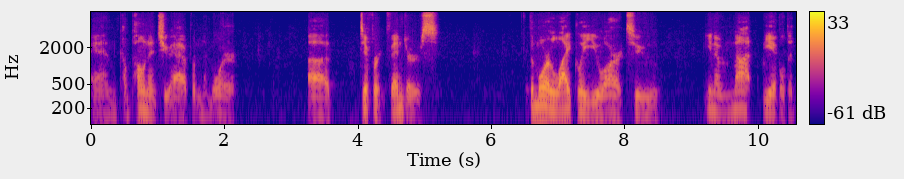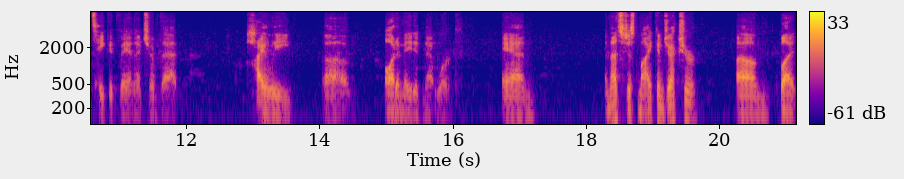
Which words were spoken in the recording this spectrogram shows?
and components you have from the more uh, different vendors, the more likely you are to, you know, not be able to take advantage of that highly uh, automated network, and and that's just my conjecture. Um, but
